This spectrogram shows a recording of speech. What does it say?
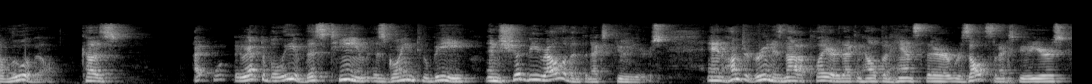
of Louisville. Because we have to believe this team is going to be and should be relevant the next few years. And Hunter Greene is not a player that can help enhance their results the next few years.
